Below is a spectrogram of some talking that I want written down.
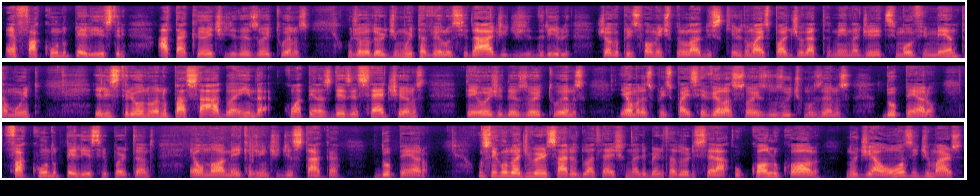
é Facundo Pelistre, atacante de 18 anos, um jogador de muita velocidade, de drible, joga principalmente pelo lado esquerdo, mas pode jogar também na direita, se movimenta muito. Ele estreou no ano passado ainda com apenas 17 anos, tem hoje 18 anos e é uma das principais revelações dos últimos anos do Penharol. Facundo Pelistre, portanto, é o nome aí que a gente destaca do Penharol. O segundo adversário do Atlético na Libertadores será o Colo-Colo, no dia 11 de março,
